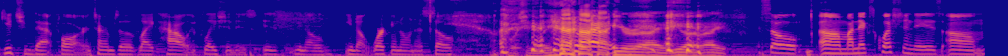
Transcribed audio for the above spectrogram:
get you that far in terms of like how inflation is is you know you know working on us so. Unfortunately. Right. you're right. You are right. So um my next question is um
